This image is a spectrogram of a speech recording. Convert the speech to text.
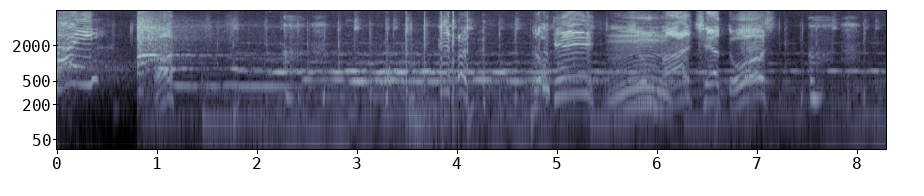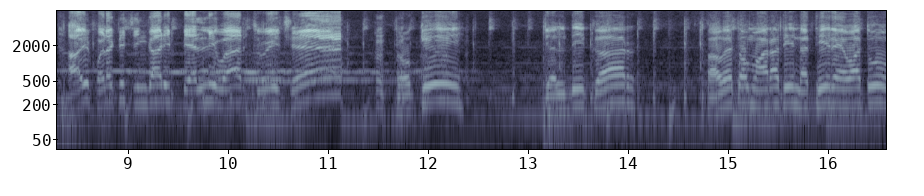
હાય. રોકી શું માલ છે દોસ્ત? આવી ફડકતી ચિંગારી પહેલી વાર જોઈ છે. રોકી જલ્દી કર. હવે તો મારાથી નથી રહેવાતું.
